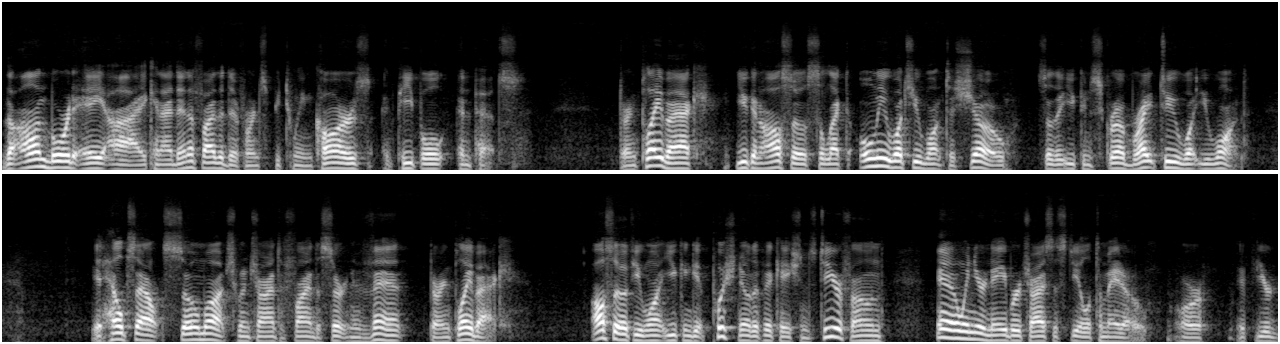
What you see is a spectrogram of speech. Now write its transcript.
The onboard AI can identify the difference between cars and people and pets. During playback, you can also select only what you want to show so that you can scrub right to what you want. It helps out so much when trying to find a certain event during playback. Also, if you want, you can get push notifications to your phone, you know, when your neighbor tries to steal a tomato, or if your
